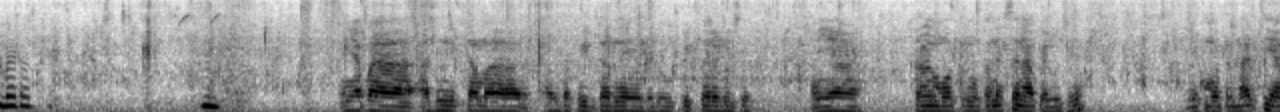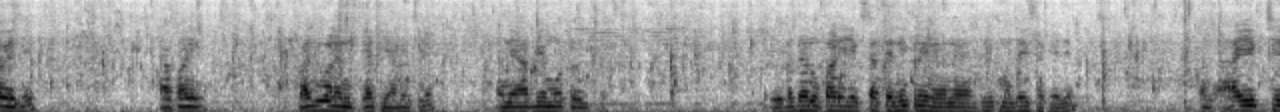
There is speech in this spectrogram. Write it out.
બરોબર. અહીંયા પણ આધુનિકતામાં આ બધા ફિલ્ટરને બધું ફિટ કરેલું છે. અહીંયા ત્રણ મોટરનું કનેક્શન આપેલું છે. એક મોટર બહારથી આવે છે. આ પાણી બાજુવાળાની ત્યાંથી આવે છે. અને આ બે મોટર છે. એ બધાનું પાણી એકસાથે નીકળીને અને ડ્રીપમાં જઈ શકે છે. અને આ એક છે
